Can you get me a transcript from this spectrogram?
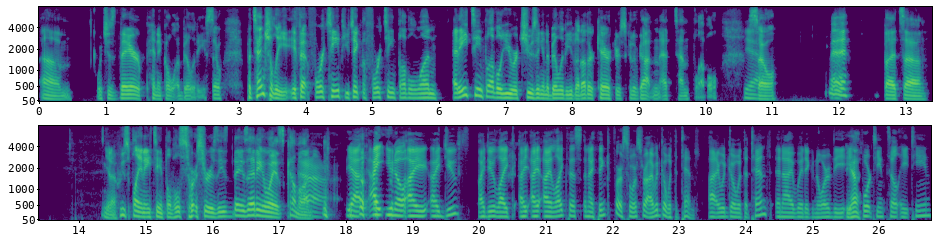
um, which is their pinnacle ability. So potentially, if at 14th you take the 14th level one, at 18th level you are choosing an ability that other characters could have gotten at 10th level. Yeah. So, eh, but uh, you know who's playing 18th level sorcerers these days, anyways? Come on. yeah, I you know I I do I do like I, I I like this, and I think for a sorcerer I would go with the tenth. I would go with the tenth, and I would ignore the Yeah. fourteenth till eighteen.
